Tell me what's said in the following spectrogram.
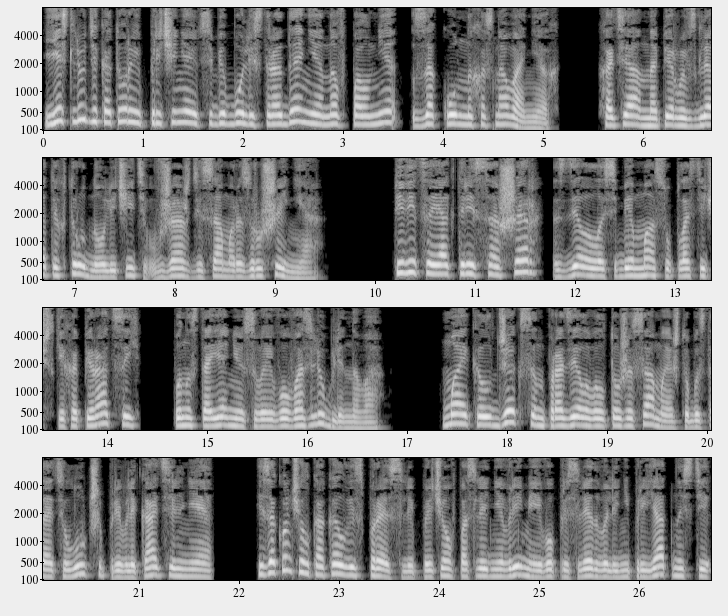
Есть люди, которые причиняют себе боль и страдания на вполне законных основаниях, хотя на первый взгляд их трудно уличить в жажде саморазрушения. Певица и актриса Шер сделала себе массу пластических операций по настоянию своего возлюбленного. Майкл Джексон проделывал то же самое, чтобы стать лучше, привлекательнее, и закончил как Элвис Пресли, причем в последнее время его преследовали неприятности,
